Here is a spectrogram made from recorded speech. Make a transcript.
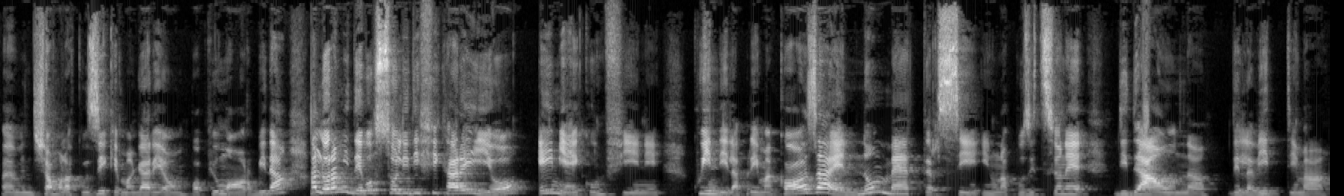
Eh, diciamola così, che magari è un po' più morbida, allora mi devo solidificare io e i miei confini. Quindi la prima cosa è non mettersi in una posizione di down della vittima,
